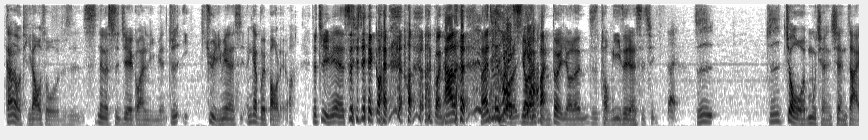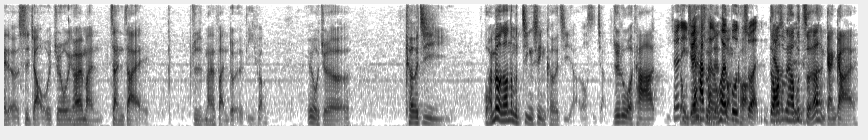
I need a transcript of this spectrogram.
刚刚有提到说，就是那个世界观里面，就是一剧里面的事，应该不会爆雷吧？就剧里面的世界观，管他的，反正就是有人 有人反对，有人就是同意这件事情。对，就是就是就我目前现在的视角，我觉得我应该会蛮站在就是蛮反对的地方，因为我觉得科技。我还没有到那么尽信科技啊，老实讲，就如果他就是你觉得他可能会不准，对啊，这样说不定他不准，那很尴尬哎。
